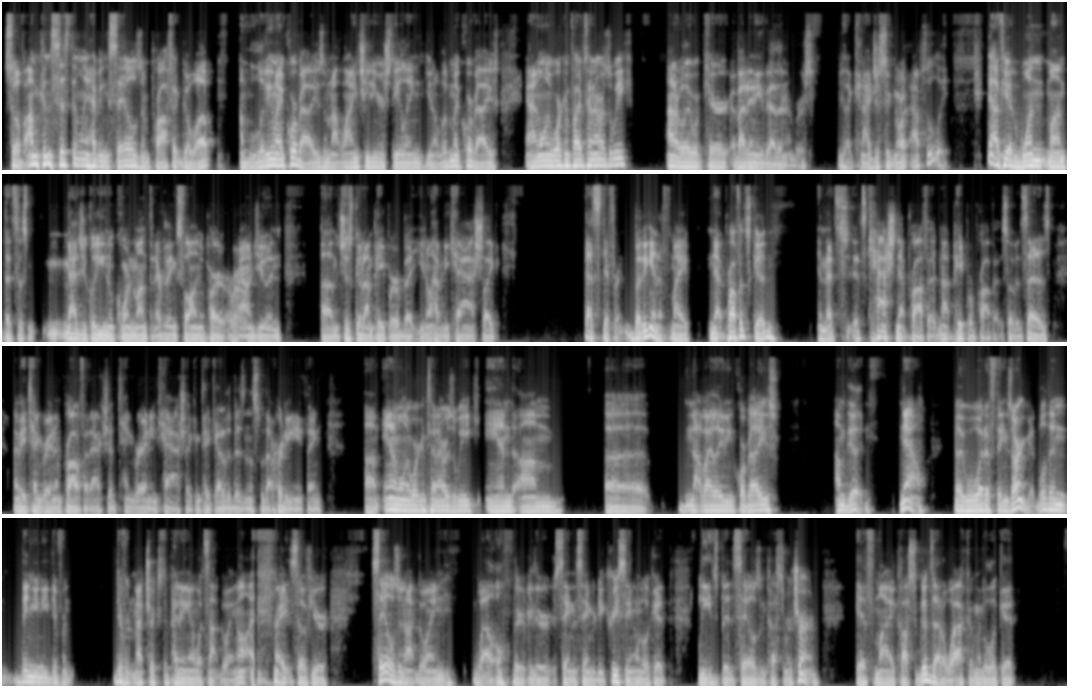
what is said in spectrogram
So if i'm consistently having sales and profit go up i'm living my core values. I'm not lying cheating or stealing you know living my core values and i'm only working five ten hours a week i don't really care about any of the other numbers you're like, can I just ignore it? Absolutely. Now, if you had one month that's this magical unicorn month and everything's falling apart around you and um, it's just good on paper, but you don't have any cash, like that's different. But again, if my net profit's good and that's it's cash net profit, not paper profit. So if it says I made 10 grand in profit, I actually have 10 grand in cash I can take out of the business without hurting anything. Um, and I'm only working 10 hours a week and um uh not violating core values, I'm good. Now, you're like, well, what if things aren't good? Well, then then you need different different metrics depending on what's not going on, right? So if your sales are not going well, they're either staying the same or decreasing. I want to look at leads, bid, sales, and customer churn. If my cost of goods out of whack, I'm going to look at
